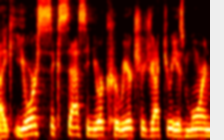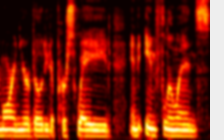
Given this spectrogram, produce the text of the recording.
Like your success and your career trajectory is more and more in your ability to persuade and influence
